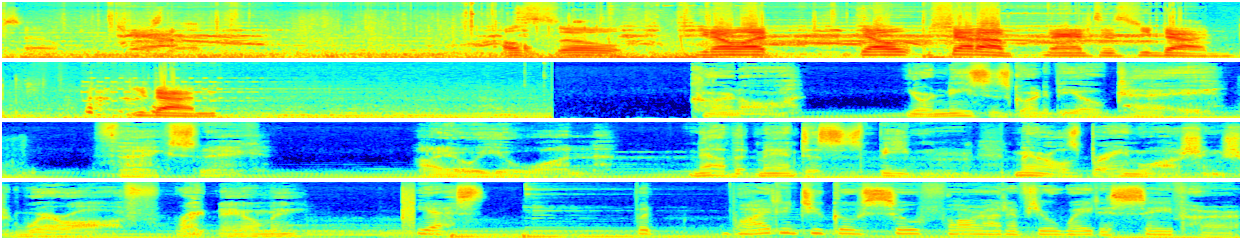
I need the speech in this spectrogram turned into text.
so. Yeah. That. Also, you know what? Go, shut up, Mantis. You done. You done. Colonel, your niece is going to be okay. Thanks, Snake. I owe you one. Now that Mantis is beaten, Meryl's brainwashing should wear off, right, Naomi? Yes. But why did you go so far out of your way to save her?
